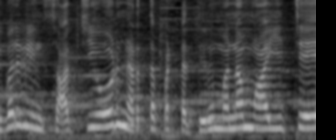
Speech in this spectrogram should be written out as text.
இவர்களின் சாட்சியோடு நடத்தப்பட்ட திருமணம் ஆயிற்றே.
